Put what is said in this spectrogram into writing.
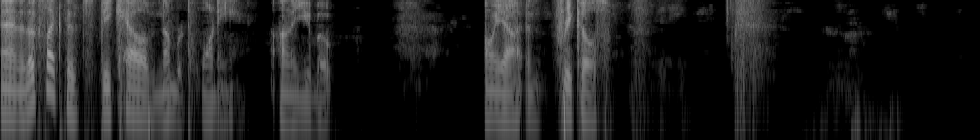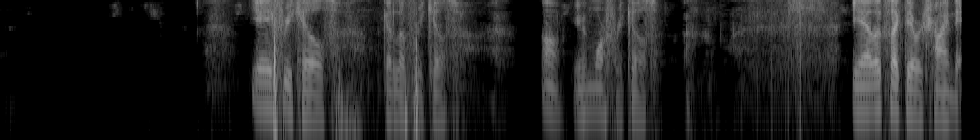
And it looks like it's decal of number 20 on the U-boat. Oh yeah, and free kills. Yay, free kills. Gotta love free kills. Oh, even more free kills. yeah, it looks like they were trying to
